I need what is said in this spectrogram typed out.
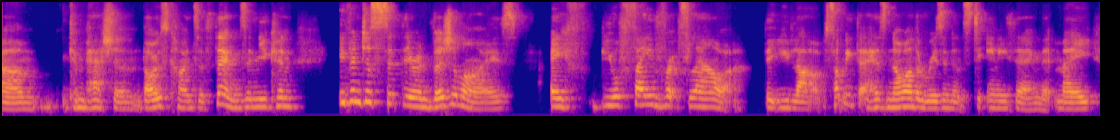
um, compassion those kinds of things and you can even just sit there and visualize a your favorite flower that you love something that has no other resonance to anything that may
